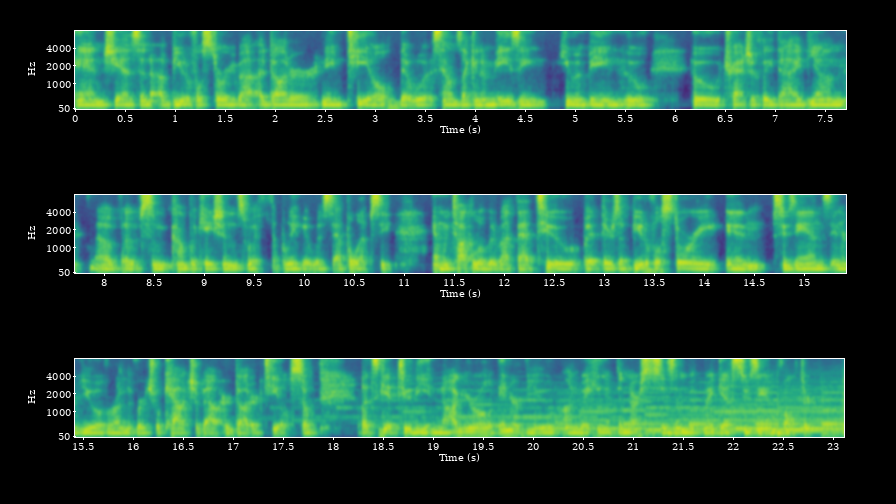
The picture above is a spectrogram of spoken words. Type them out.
And she has an, a beautiful story about a daughter named Teal that w- sounds like an amazing human being who who tragically died young of, of some complications with, I believe it was epilepsy. And we talk a little bit about that too. But there's a beautiful story in Suzanne's interview over on the virtual couch about her daughter Teal. So let's get to the inaugural interview on Waking Up to Narcissism with my guest, Suzanne Falter.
